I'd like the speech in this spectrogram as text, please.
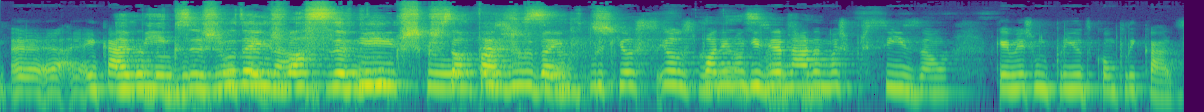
uh, em casa. Amigos, do, do, ajudem do os vossos amigos Isso, que estão para Ajudem, porque eles, eles podem não dizer nada, mas precisam porque é mesmo um período complicado.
